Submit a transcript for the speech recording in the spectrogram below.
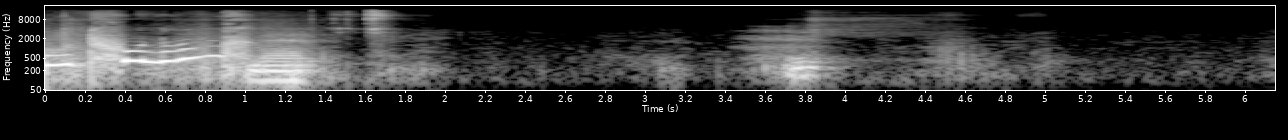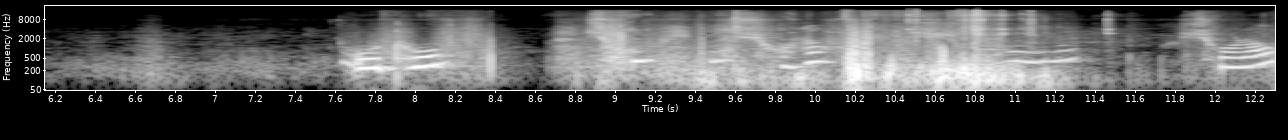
উঠো না। উঠো সরাও। সরাও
